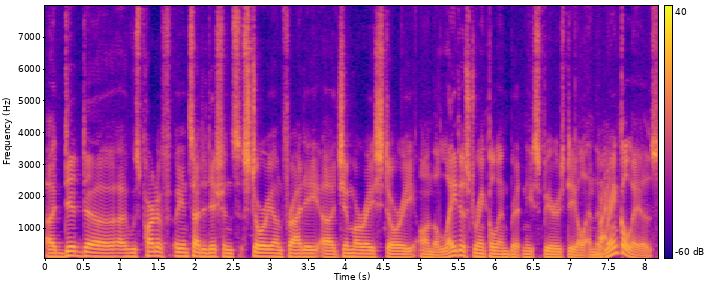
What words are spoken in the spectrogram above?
uh, did uh, I was part of Inside Edition's story on Friday, uh, Jim Moret's story on the latest wrinkle in Britney Spears' deal, and the right. wrinkle is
